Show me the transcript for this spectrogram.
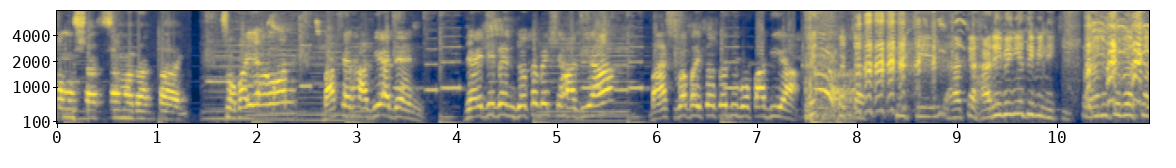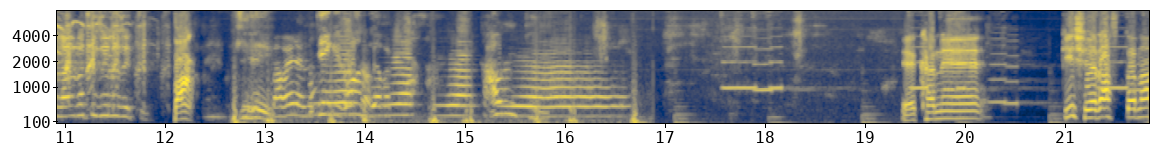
সমস্যার সমাধান পাই। সবাই এখন বাসের হাদিয়া দেন। যাই দিবেন যত বেশি হাদিয়া বাস বাবাই তত দিব পাদিয়া। কি হাতে হাড়ি ভেঙে দিবি নাকি? এমনি তো ব্যবসা লাল বাতি জ্বলে যেতি। ঠিক আছে। এখানে কিসের রাস্তা না?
